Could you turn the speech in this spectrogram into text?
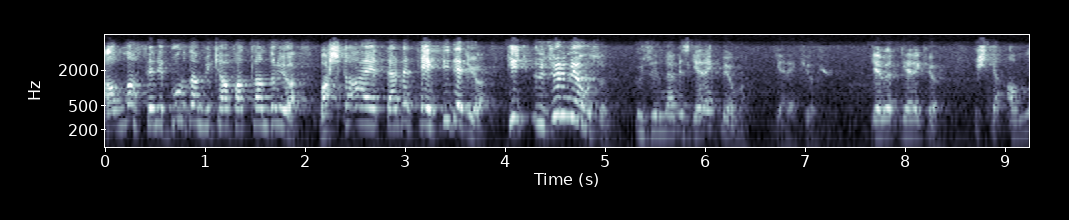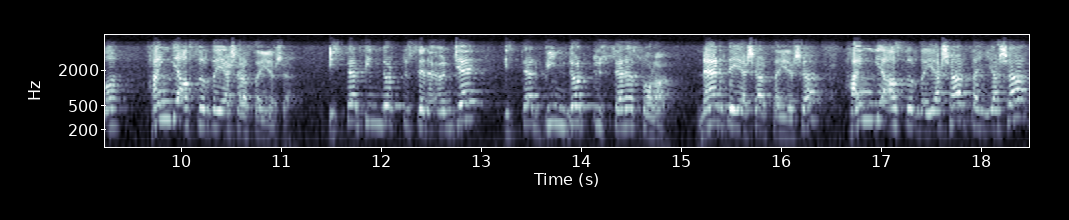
Allah seni burada mükafatlandırıyor. Başka ayetlerde tehdit ediyor. Hiç üzülmüyor musun? Üzülmemiz gerekmiyor mu? Gerekiyor. Ge- gerekiyor. İşte Allah hangi asırda yaşarsan yaşa. İster 1400 sene önce, ister 1400 sene sonra. Nerede yaşarsan yaşa, hangi asırda yaşarsan yaşa,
